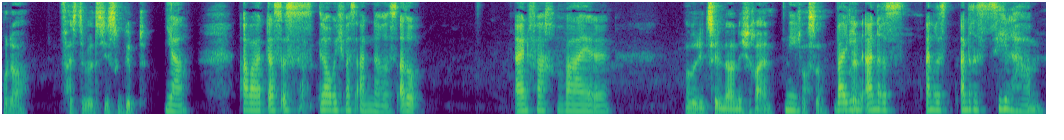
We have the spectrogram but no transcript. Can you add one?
oder Festivals, die es so gibt. Ja, aber das ist, glaube ich, was anderes. Also einfach, weil, Also die zählen da nicht rein, nee, weil die Okay. ein anderes, anderes, anderes Ziel haben.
